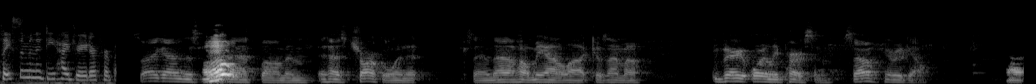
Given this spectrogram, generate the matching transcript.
place them in a dehydrator for So I got this Eh? new bath bomb, and it has charcoal in it, and that'll help me out a lot because I'm a very oily person. So here we go. So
